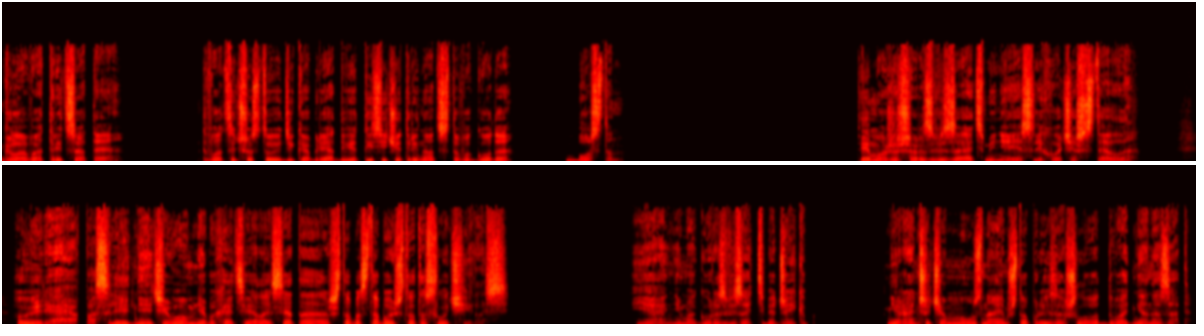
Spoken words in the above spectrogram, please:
Глава 30. 26 декабря 2013 года. Бостон. «Ты можешь развязать меня, если хочешь, Стелла. Уверяю, последнее, чего мне бы хотелось, это чтобы с тобой что-то случилось». «Я не могу развязать тебя, Джейкоб. Не раньше, чем мы узнаем, что произошло два дня назад».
